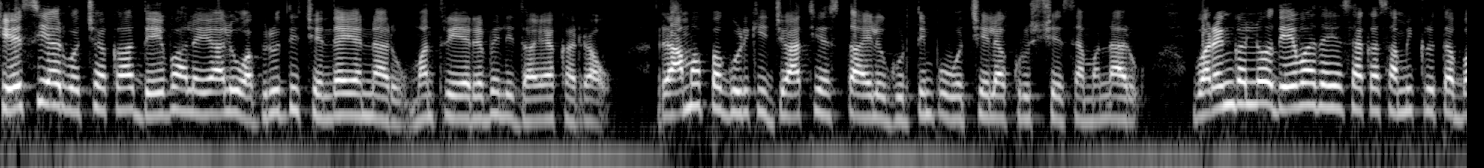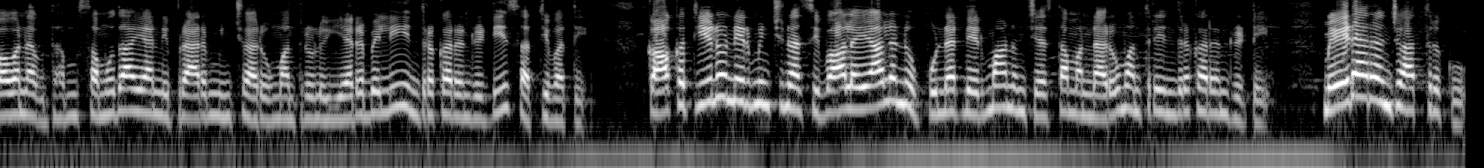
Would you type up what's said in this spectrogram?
కేసీఆర్ వచ్చాక దేవాలయాలు అభివృద్ధి చెందాయన్నారు మంత్రి ఎర్రబెల్లి దయాకర్ రావు. రామప్ప గుడికి జాతీయ స్థాయిలో గుర్తింపు వచ్చేలా కృషి చేశామన్నారు. వరంగల్లో దేవాదాయ శాఖ సమీకృత భవన సముదాయాన్ని ప్రారంభించారు మంత్రులు ఎర్రబెల్లి ఇంద్రకరణ్ రెడ్డి సత్యవతి. కాకతీయలో నిర్మించిన శివాలయాలను పునర్నిర్మాణం చేస్తామన్నారు మంత్రి ఇంద్రకరణ్ రెడ్డి. మేడారం జాతరకు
